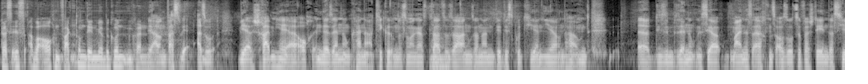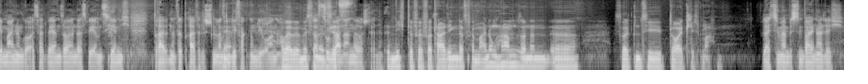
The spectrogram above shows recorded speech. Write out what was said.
das ist aber auch ein Faktum, den wir begründen können. Ja, und was wir, also wir schreiben hier ja auch in der Sendung keine Artikel, um das mal ganz klar zu sagen, sondern wir diskutieren hier und, und äh, diese Sendung ist ja meines Erachtens auch so zu verstehen, dass hier Meinungen geäußert werden sollen, dass wir uns hier nicht drei, eine Dreiviertelstunde lang Ja. nur die Fakten um die Ohren hauen. Aber wir müssen das uns tun wir an anderer Stelle. Nicht dafür verteidigen, dass wir Meinung haben, sondern äh, sollten sie deutlich machen. Vielleicht sind wir ein bisschen weinerlich.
